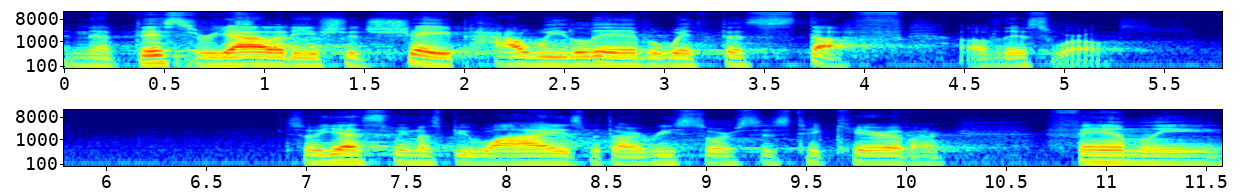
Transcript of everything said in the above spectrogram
and that this reality should shape how we live with the stuff of this world. So, yes, we must be wise with our resources, take care of our families.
